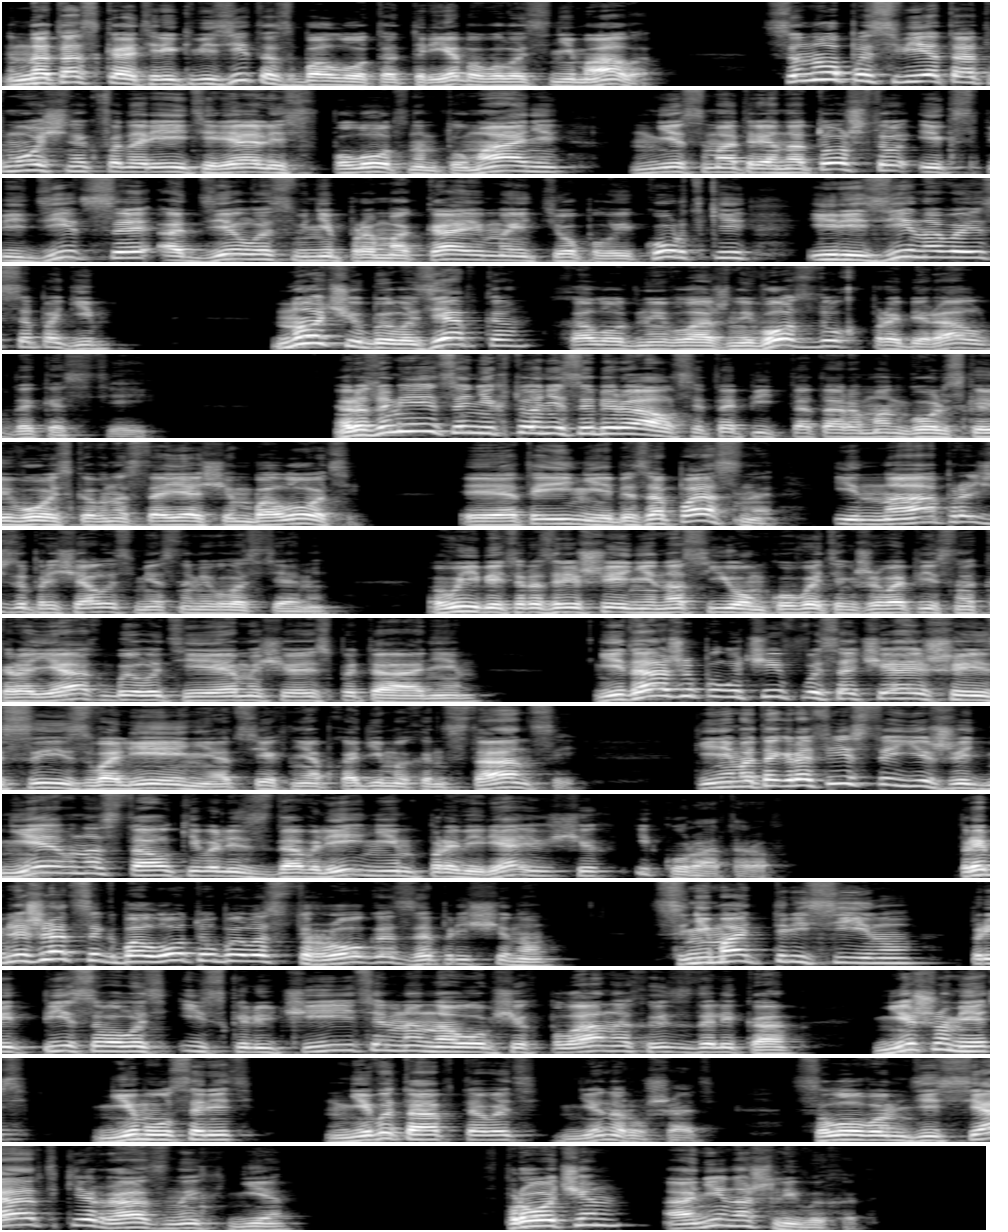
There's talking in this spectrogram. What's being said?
Натаскать реквизита с болота требовалось немало. Снопы света от мощных фонарей терялись в плотном тумане, несмотря на то, что экспедиция оделась в непромокаемые теплые куртки и резиновые сапоги. Ночью было зябко, холодный влажный воздух пробирал до костей. Разумеется, никто не собирался топить татаро-монгольское войско в настоящем болоте. Это и небезопасно, и напрочь запрещалось местными властями. Выбить разрешение на съемку в этих живописных краях было тем еще испытанием. И даже получив высочайшее соизволение от всех необходимых инстанций, кинематографисты ежедневно сталкивались с давлением проверяющих и кураторов. Приближаться к болоту было строго запрещено. Снимать трясину предписывалось исключительно на общих планах издалека. Не шуметь, не мусорить, не вытаптывать, не нарушать. Словом, десятки разных «не». Впрочем, они нашли выход.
